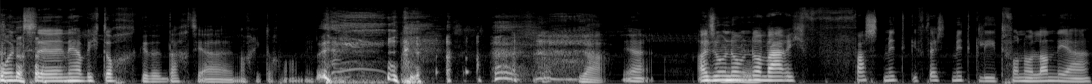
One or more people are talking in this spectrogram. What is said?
Und äh, dann habe ich doch gedacht, ja, mache ich doch mal mit. Ja. Ja. Also und Ja. dann, dann war ich fast mit, fest Mitglied von Hollandia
